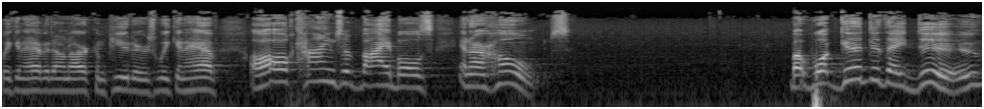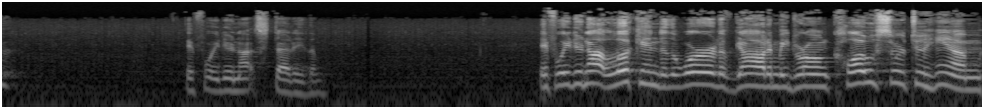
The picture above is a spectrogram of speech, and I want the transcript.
We can have it on our computers. We can have all kinds of Bibles in our homes. But what good do they do if we do not study them? If we do not look into the Word of God and be drawn closer to Him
